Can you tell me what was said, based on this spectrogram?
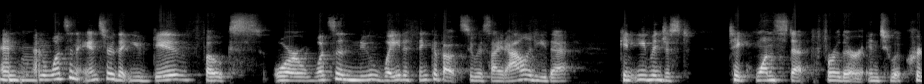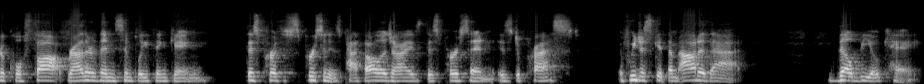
and mm-hmm. and what's an answer that you'd give folks or what's a new way to think about suicidality that can even just take one step further into a critical thought rather than simply thinking this per- person is pathologized this person is depressed if we just get them out of that they'll be okay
